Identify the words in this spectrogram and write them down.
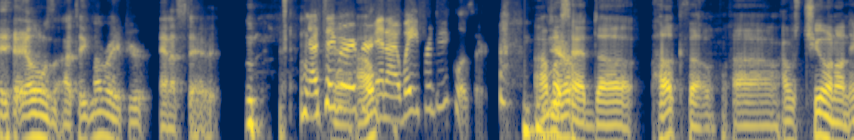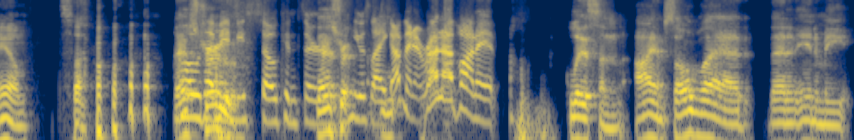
Ellen was. I take my rapier and I stab it. I take my rapier I'll- and I wait for it to get closer. I almost Yeah. had uh, Huck though. Uh, I was chewing on him, so That's oh, true. that made me so concerned. That's when right. He was like, "I'm gonna run up on it." Listen, I am so glad that an enemy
